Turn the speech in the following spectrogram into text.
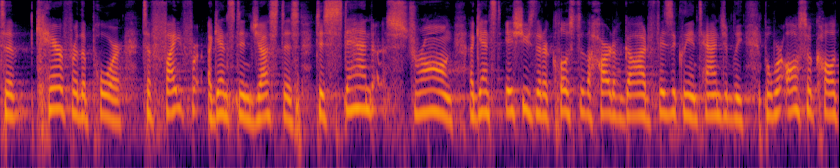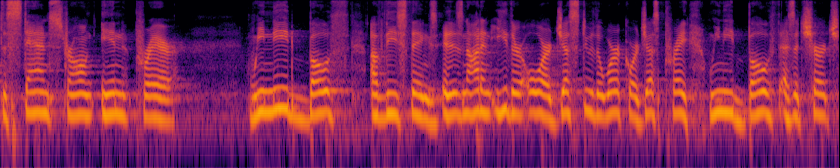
to care for the poor, to fight for, against injustice, to stand strong against issues that are close to the heart of God physically and tangibly. But we're also called to stand strong in prayer. We need both of these things. It is not an either or, just do the work or just pray. We need both as a church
